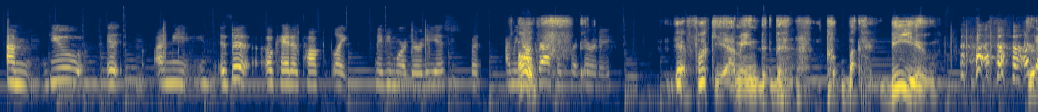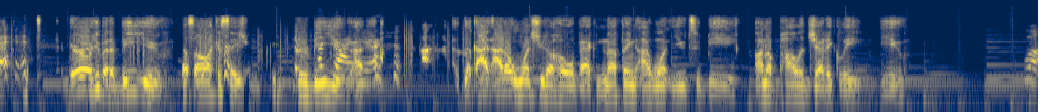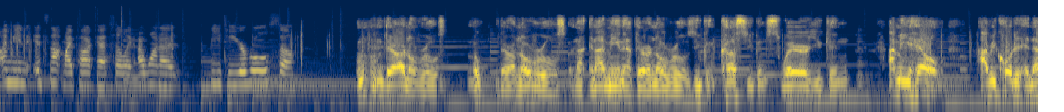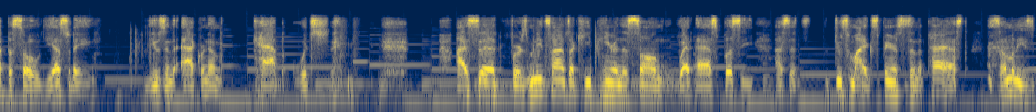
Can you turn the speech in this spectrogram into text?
Um, do you? It. I mean, is it okay to talk like maybe more dirty-ish? But I mean, Oh, not graphic, but dirty. yeah, fuck yeah. I mean, th- th- p- but be you, okay. girl. You better be you. That's all I can say. You better be I'm you. trying I, here. look, I, I don't want you to hold back nothing. I want you to be unapologetically you. Well, I mean, it's not my podcast, so like I want to be to your rules. So Mm-mm, there are no rules. Nope, there are no rules, and I, and I mean that there are no rules. You can cuss, you can swear, you can. I mean, hell, I recorded an episode yesterday using the acronym CAP, which I said for as many times I keep hearing this song "Wet Ass Pussy," I said due to my experiences in the past, some of these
